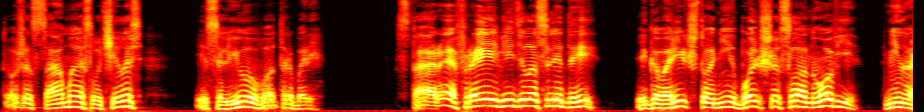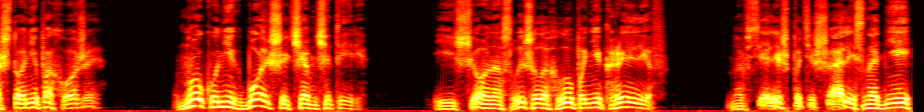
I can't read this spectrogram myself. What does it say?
То же самое случилось и с Лью Уотербери. Старая Фрей видела следы и говорит, что они больше слоновьи, ни на что не похожие. Ног у них больше, чем четыре. И еще она слышала хлопанье крыльев. Но все лишь потешались над ней,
